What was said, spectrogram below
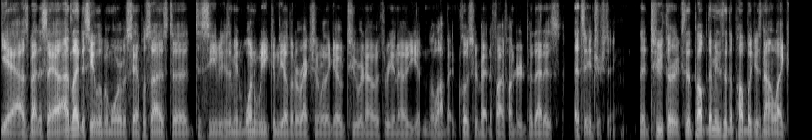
Yeah, I was about to say I- I'd like to see a little bit more of a sample size to to see because I mean one week in the other direction where they go two or no, three and no, you get a lot bet closer to betting to five hundred. But that is that's interesting. The two thirds the pub that means that the public is not like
